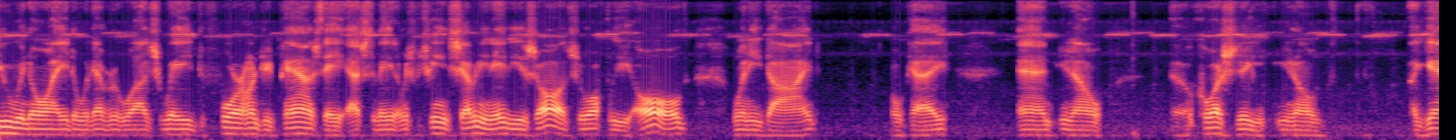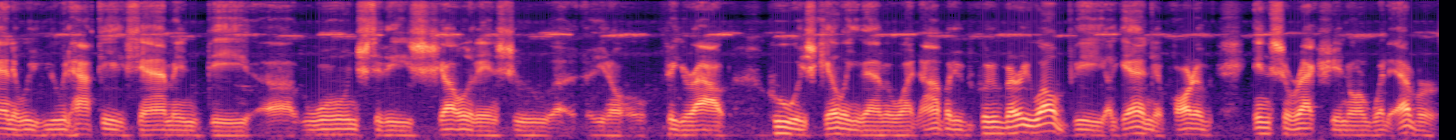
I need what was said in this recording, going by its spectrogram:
humanoid or whatever it was weighed 400 pounds. They estimate it was between 70 and 80 years old. so awfully old when he died. Okay. And, you know, of course, the, you know, again, it you would have to examine the uh, wounds to these skeletons to, uh, you know, figure out who was killing them and whatnot. But it could very well be, again, a part of insurrection or whatever,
